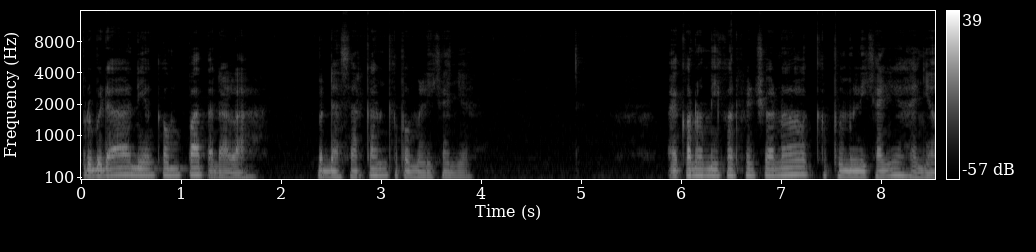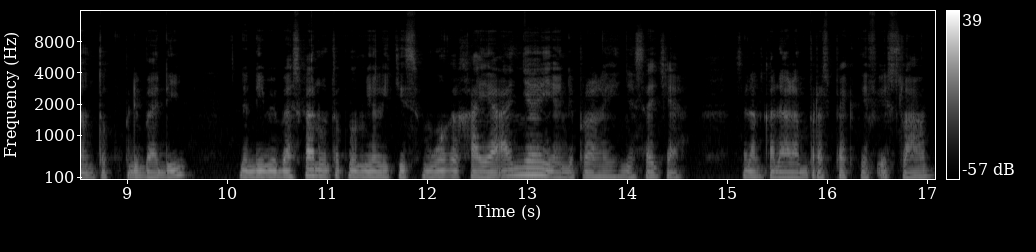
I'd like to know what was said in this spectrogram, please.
perbedaan yang keempat adalah berdasarkan kepemilikannya. Ekonomi konvensional kepemilikannya hanya untuk pribadi dan dibebaskan untuk memiliki semua kekayaannya yang diperolehnya saja. Sedangkan dalam perspektif Islam,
